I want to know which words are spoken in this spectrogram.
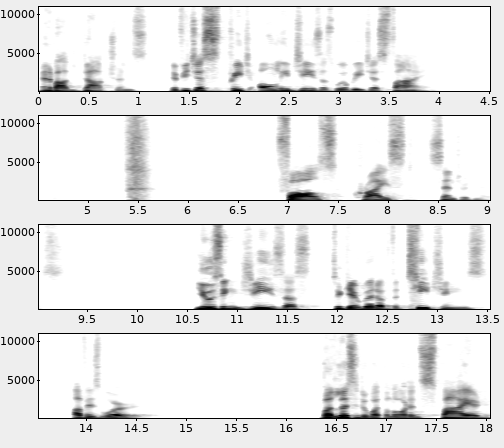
and about doctrines. If you just preach only Jesus, we'll be just fine. False Christ centeredness. Using Jesus to get rid of the teachings of His Word. But listen to what the Lord inspired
